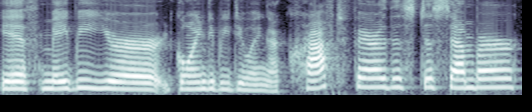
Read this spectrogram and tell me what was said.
if maybe you're going to be doing a craft fair this December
